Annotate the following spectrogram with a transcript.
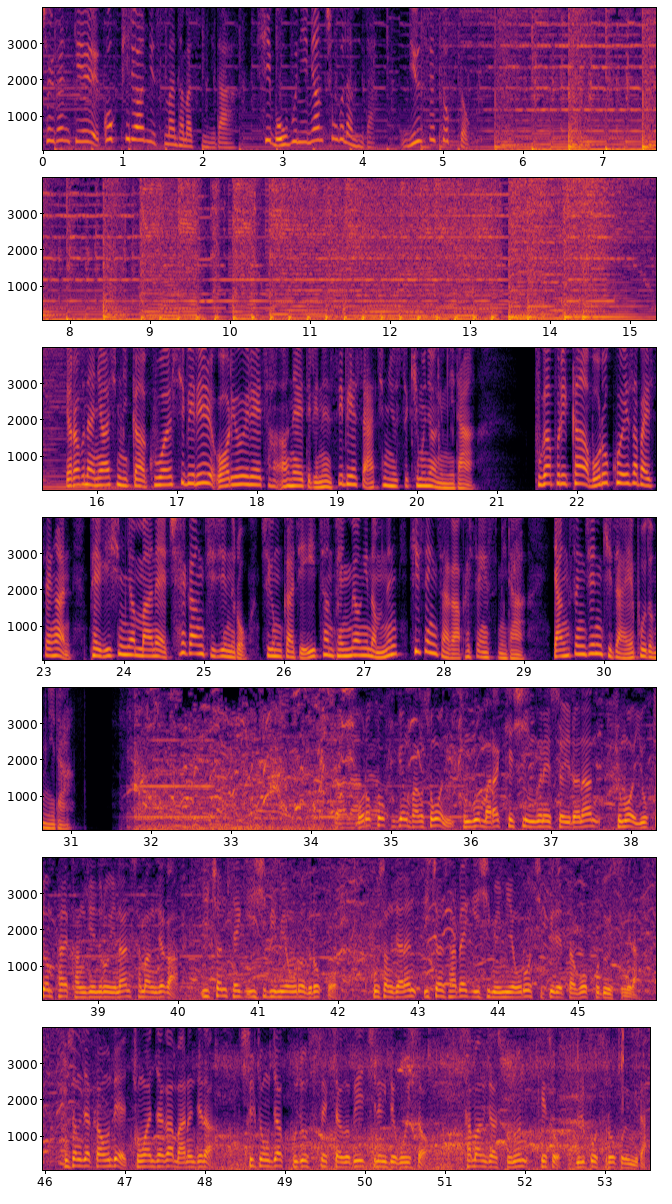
출근길 꼭 필요한 뉴스만 담았습니다. 15분이면 충분합니다. 뉴스 속속. 여러분 안녕하십니까? 9월 11일 월요일에 전해드리는 CBS 아침 뉴스 김은영입니다. 북아프리카 모로코에서 발생한 120년 만에 최강 지진으로 지금까지 2,100명이 넘는 희생자가 발생했습니다. 양승진 기자의 보도입니다. 모로코 국영 방송은 중부 마라케시 인근에서 일어난 규모 6.8 강진으로 인한 사망자가 2,122명으로 늘었고 부상자는 2,421명으로 집계됐다고 보도했습니다. 부상자 가운데 중환자가 많은 데다 실종자 구조 수색 작업이 진행되고 있어 사망자 수는 계속 늘 것으로 보입니다.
